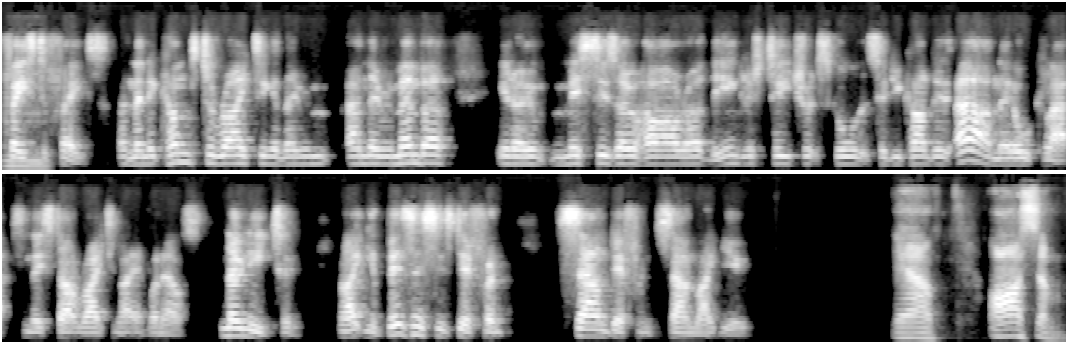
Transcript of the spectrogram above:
face to face. And then it comes to writing and they and they remember, you know, Mrs. O'Hara, the English teacher at school that said you can't do it. Ah, and they all collapse and they start writing like everyone else. No need to, right? Your business is different, sound different, sound like you. Yeah. Awesome.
